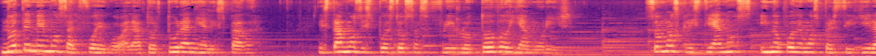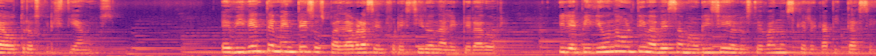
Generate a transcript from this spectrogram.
No tememos al fuego, a la tortura ni a la espada. Estamos dispuestos a sufrirlo todo y a morir. Somos cristianos y no podemos perseguir a otros cristianos. Evidentemente sus palabras enfurecieron al emperador, y le pidió una última vez a Mauricio y a los tebanos que recapitasen.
